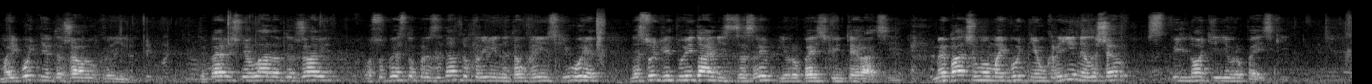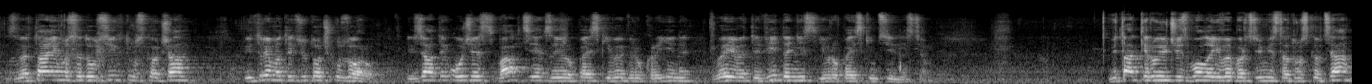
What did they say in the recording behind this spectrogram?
майбутнє держави України. Теперішня влада в державі, особисто президент України та український уряд несуть відповідальність за зрив європейської інтеграції. Ми бачимо майбутнє України лише в спільноті європейській. Звертаємося до всіх трускавчан підтримати цю точку зору і взяти участь в акціях за європейський вибір України, виявити відданість європейським цінностям. Відтак, керуючись волею виборців міста Трускавця,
